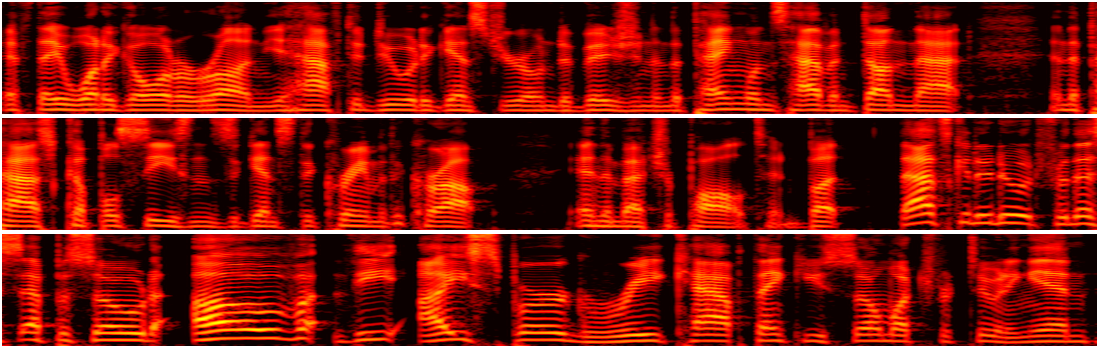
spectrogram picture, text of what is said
if they want to go on a run. You have to do it against your own division, and the Penguins haven't done that in the past couple seasons against the cream of the crop in the Metropolitan. But that's going to do it for this episode of the Ice-Burgh Recap. Thank you so much for tuning in.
